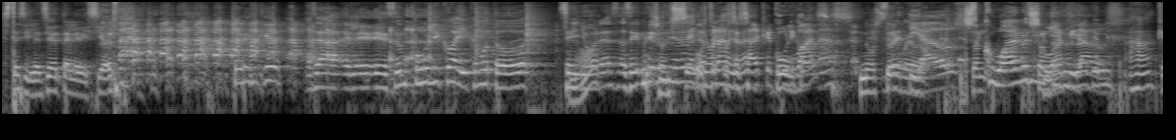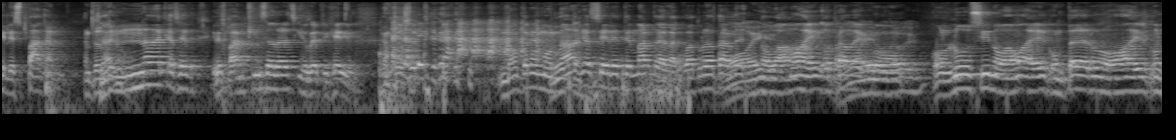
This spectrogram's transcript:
este silencio de televisión. pero es que, o sea, el- es un público ahí como todo, señoras, así, Son señoras. ¿se sabe qué público cubanas, No sé, retirados. son, Cubanos son cubanos, retirados que les pagan. Entonces Claro. nada que hacer y les pagan 15 dólares y refrigerio. Entonces no tenemos nada que hacer este martes a las 4 de la tarde. Nos vamos a ir otra vez con, con Lucy, nos vamos a ir con Pedro, nos vamos a ir con...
